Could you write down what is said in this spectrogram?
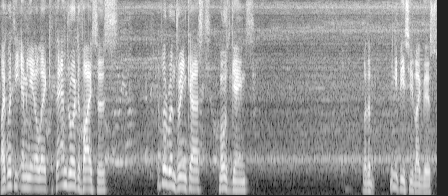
Like with the EmuELEC, the Android devices, that will run Dreamcast, most games. But a mini PC like this,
